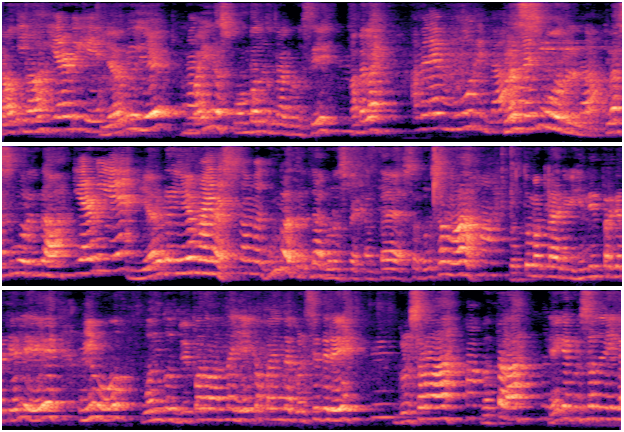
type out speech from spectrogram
ಯಾವ್ದನ್ನ? ಎರಡು ಎ. ಮೈನಸ್ ಒಂಬತ್ತನ್ನ ಗುಣಿಸಿ. ಆಮೇಲೆ? ಆಮೇಲೆ ಮೂರಿಂದ ಪ್ಲಸ್ ಮೂರರಿಂದ. ಪ್ಲಸ್ ಮೂರರಿಂದ ಎರಡು ಎ ಎರಡು ಎ ಮೈನಸ್ ಮೈನಸ್ ಒಂಬತ್ತು. ಒಂಬತ್ತರಿಂದ ಗುಣಿಸ್ಬೇಕಂತೆ. ಸೊ ಗುಣಿಸೋಣವಾ? ಗೊತ್ತು ಮಕ್ಕಳ ನೀವು ಹಿಂದಿನ ತರಗತಿಯಲ್ಲಿ ನೀವು ಒಂದು ದ್ವಿಪದವನ್ನ ಏಕಪದಿಂದ ಗುಣಿಸಿದಿರಿ ಗುಣಿಸೋಣ ಗೊತ್ತಲ್ಲ ಹೇಗೆ ಗುಣಿಸೋದು ಈಗ?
